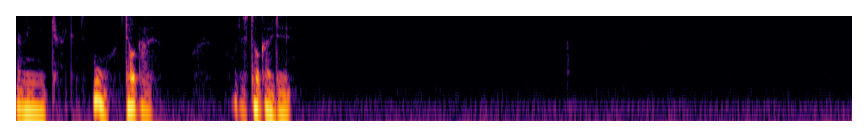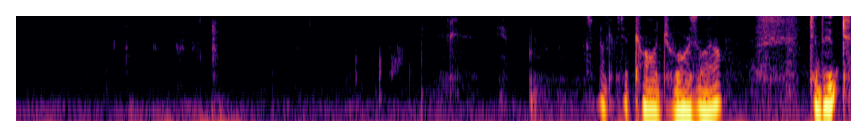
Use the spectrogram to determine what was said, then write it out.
Don't really need dragons. Oh, a doggo. What does Doggo do? I'll give it a card draw as well to boot.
